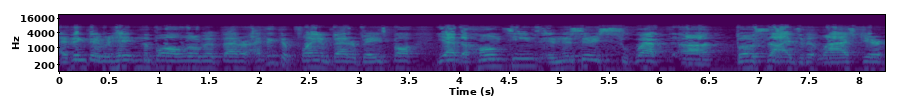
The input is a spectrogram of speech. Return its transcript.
I think they were hitting the ball a little bit better. I think they're playing better baseball. Yeah, the home teams in this series swept uh, both sides of it last year.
